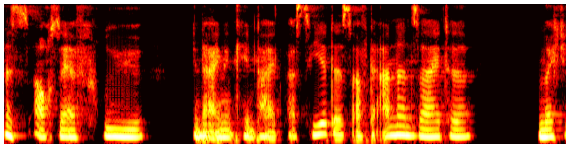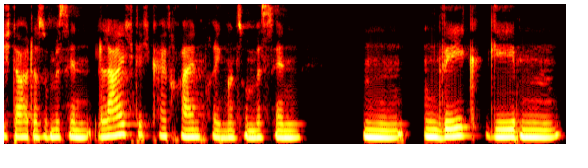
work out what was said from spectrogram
es auch sehr früh in der eigenen Kindheit passiert ist. Auf der anderen Seite möchte ich da heute so ein bisschen Leichtigkeit reinbringen und so ein bisschen hm, einen Weg geben,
